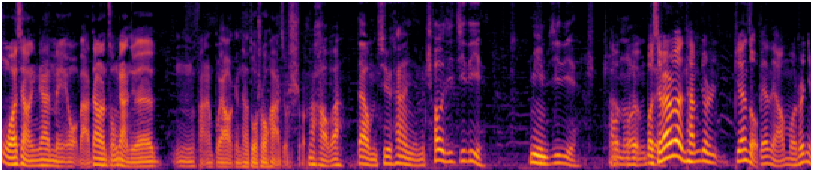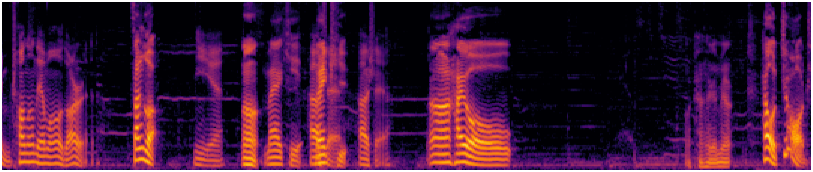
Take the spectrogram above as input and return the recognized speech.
我想应该没有吧，但是总感觉，嗯，反正不要跟他多说话就是了。那好吧，带我们去看看你们超级基地、秘密基地、超能。我我随便问他们，就是边走边聊嘛。我说你们超能联盟有多少人？三个，你嗯 Mikey，还有谁 Mikey？还有谁啊？嗯、还有我看看人名，还有 George，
